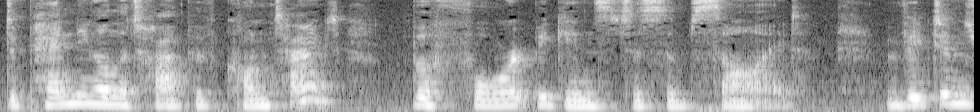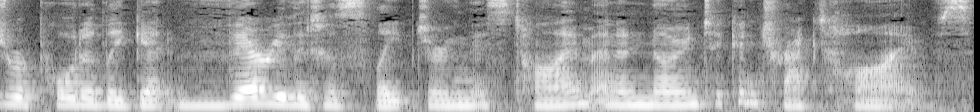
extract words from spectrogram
depending on the type of contact, before it begins to subside. Victims reportedly get very little sleep during this time and are known to contract hives.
